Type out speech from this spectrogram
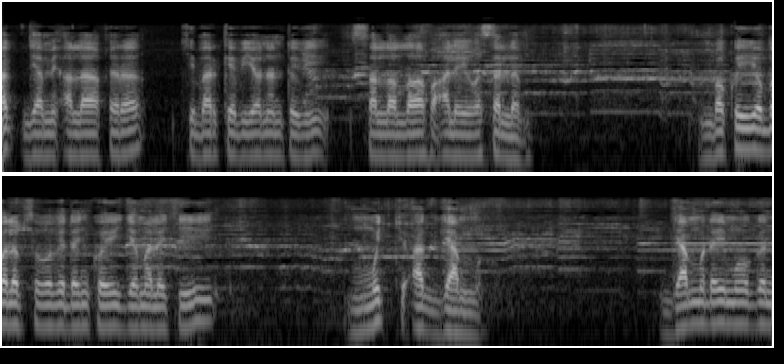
ak jàmmi alaaxira ci barke bi yonant bi sallallahu alayhi wa sallam mbokk yi yóbbalab suba bi dañ koy jëmale ci mucc ak jàmm jàmm day moo gën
